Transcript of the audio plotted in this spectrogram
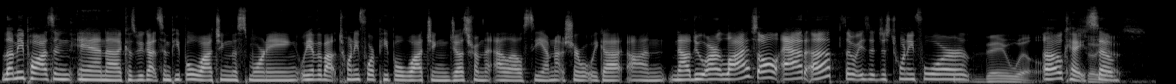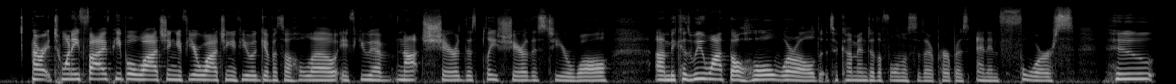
Let me pause and and uh, because we've got some people watching this morning. We have about 24 people watching just from the LLC. I'm not sure what we got on now. Do our lives all add up? So is it just 24? they will. Okay, so- yes. All right, 25 people watching. If you're watching, if you would give us a hello. If you have not shared this, please share this to your wall um, because we want the whole world to come into the fullness of their purpose and enforce who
